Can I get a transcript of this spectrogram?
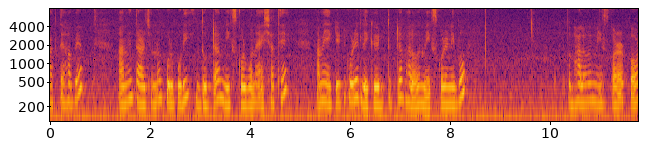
রাখতে হবে। আমি তার জন্য পুরোপুরি দুধটা মিক্স করব না একসাথে। আমি একটু একটু করে লিকুইড দুধটা ভালোভাবে মিক্স করে নিব। তো ভালোভাবে মিক্স করার পর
